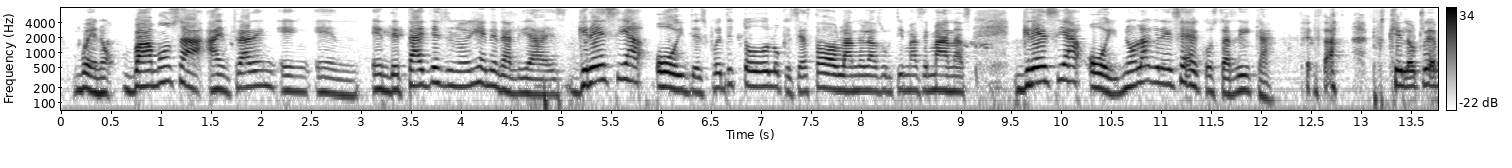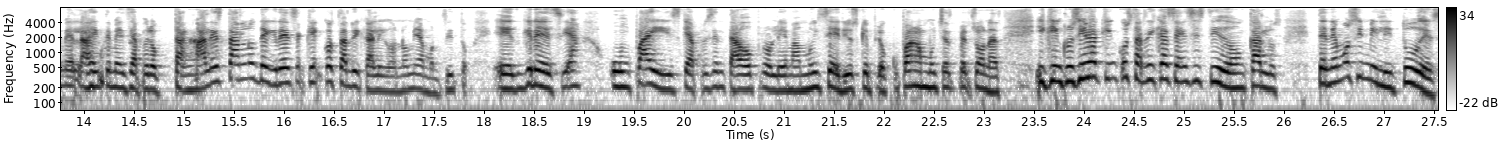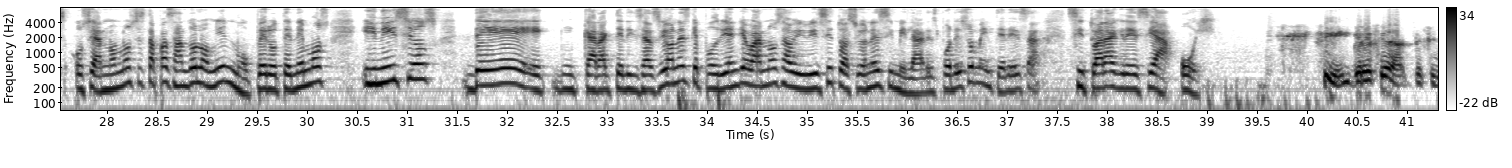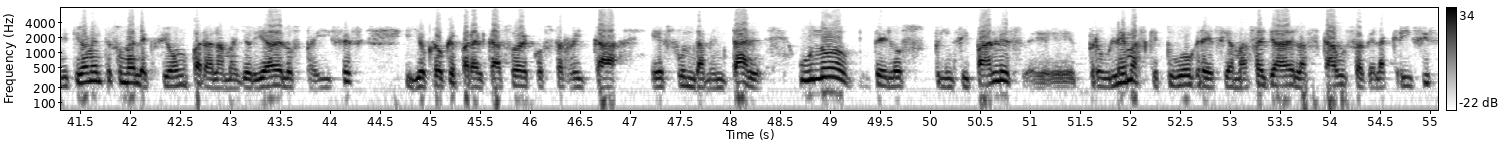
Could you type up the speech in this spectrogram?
Bueno, vamos a, entrar en, en, en, detalles y no en generalidades. Grecia hoy, después de todo lo que se ha estado hablando en las últimas semanas, Grecia hoy, no la Grecia de Costa Rica, ¿verdad? Porque el otro día la gente me decía, pero tan mal están los de Grecia que en Costa Rica. Le digo, no, mi amorcito, es Grecia un país que ha presentado problemas muy serios que preocupan a muchas personas y que inclusive aquí en Costa Rica se ha insistido, don Carlos, tenemos similitudes, o sea, no nos está pasando lo mismo, pero tenemos inicios de eh, caracterizaciones que podrían llevarnos a vivir situaciones similares. Por eso me interesa situar a Grecia hoy. Sí, Grecia definitivamente es una lección para la mayoría de los países y yo creo que para el caso de Costa Rica es fundamental. Uno de los principales eh, problemas que tuvo Grecia, más allá de las causas de la crisis,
